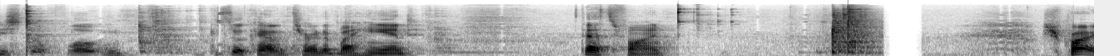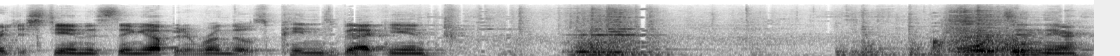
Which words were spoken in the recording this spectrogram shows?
she's still floating. You can still kind of turn it by hand. That's fine. Should probably just stand this thing up and run those pins back in before it's in there.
